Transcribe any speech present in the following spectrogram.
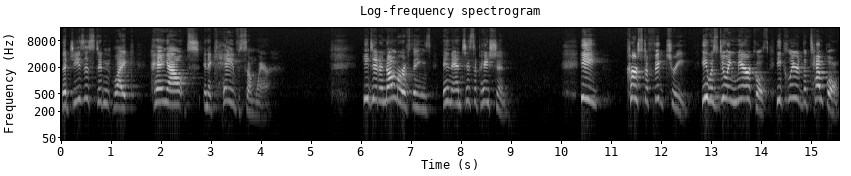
that Jesus didn't like hang out in a cave somewhere. He did a number of things in anticipation. He cursed a fig tree. He was doing miracles. He cleared the temple.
